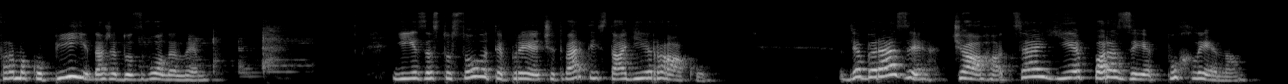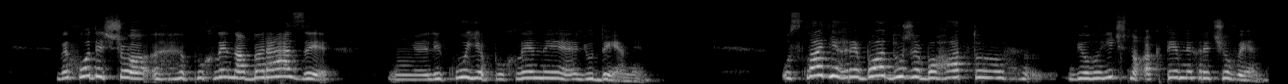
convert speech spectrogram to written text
фармакопії, навіть дозволили її застосовувати при четвертій стадії раку. Для берези чага це є паразит, пухлина. Виходить, що е, пухлина берези лікує пухлини людини. У складі гриба дуже багато е, біологічно активних речовин.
